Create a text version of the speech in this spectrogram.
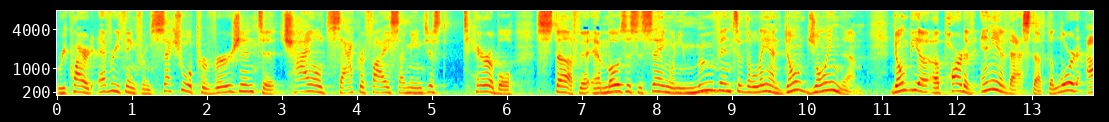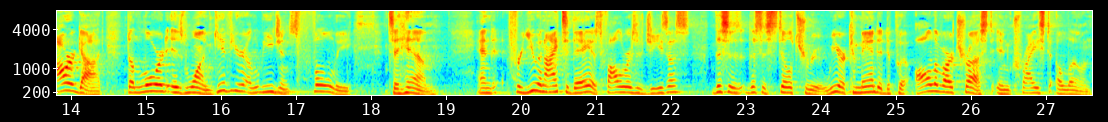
required everything from sexual perversion to child sacrifice. I mean, just terrible stuff. And Moses is saying, when you move into the land, don't join them. Don't be a, a, part of any of that stuff. The Lord our God, the Lord is one. Give your allegiance fully to Him. And for you and I today, as followers of Jesus, this is, this is still true. We are commanded to put all of our trust in Christ alone.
